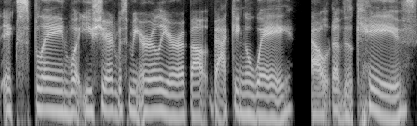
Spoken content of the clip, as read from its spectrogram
explain what you shared with me earlier about backing away out of the cave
